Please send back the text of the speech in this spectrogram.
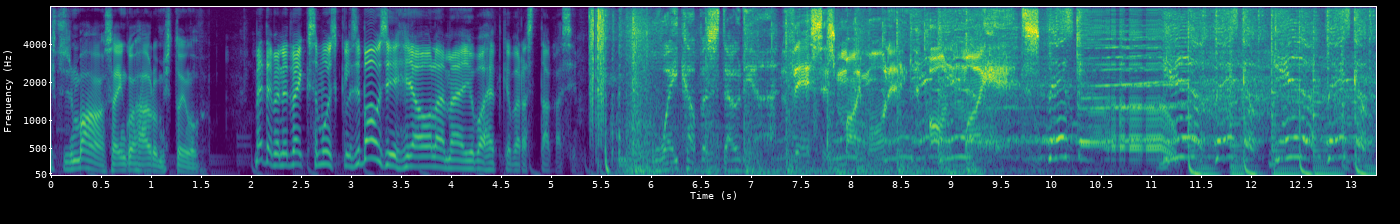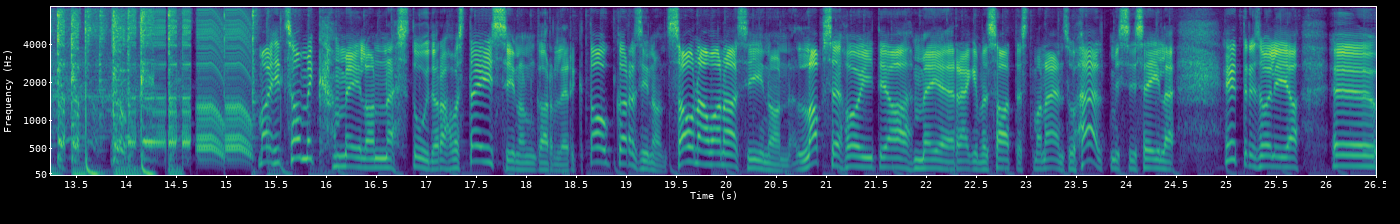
istusin maha, sain kohe aru, mis toimub me teeme nüüd väikese muusikalise pausi ja oleme juba hetke pärast tagasi. Wake up Estonia, this is my morning on my hits. Let's go, get up, let's go, get up, let's go. maihits hommik, meil on stuudiorahvast täis, siin on Karl-Erik Taukar, siin on saunavana, siin on lapsehoidja, meie räägime saatest Ma näen su häält, mis siis eile eetris oli ja öö,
